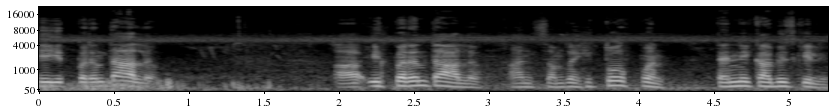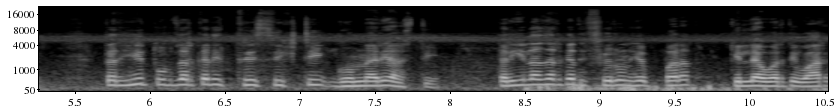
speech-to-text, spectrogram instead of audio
हे इथपर्यंत आलं इथपर्यंत आलं आणि समजा ही तोफ पण त्यांनी काबीज केली तर ही तोफ जर कधी थ्री सिक्स्टी घुमणारी असती तर हिला जर कधी फिरून हे परत किल्ल्यावरती वार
